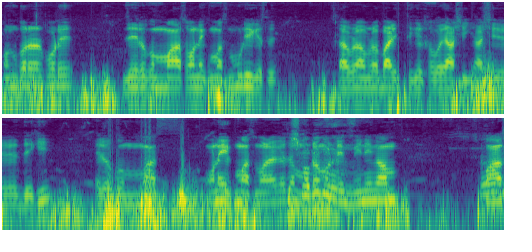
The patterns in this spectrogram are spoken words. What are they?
ফোন করার পরে যে এরকম মাছ অনেক মাছ মুড়ে গেছে। তারপরে আমরা বাড়ির থেকে সবাই আসি আসি দেখি এরকম মাছ অনেক মাছ মারা গেছে। মোটামুটি মিনিমাম পাঁচ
